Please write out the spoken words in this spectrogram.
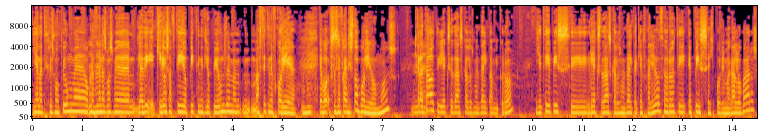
για να τη χρησιμοποιούμε ο καθένας μας, δηλαδή κυρίως αυτοί οι οποίοι την ιδιοποιούνται με, με αυτή την ευκολία. Εγώ σας ευχαριστώ πολύ όμως. Ναι. Κρατάω τη λέξη δάσκαλος με δέλτα μικρό. Γιατί επίσης η λέξη δάσκαλος με δέλτα κεφαλαίο θεωρώ ότι επίσης έχει πολύ μεγάλο βάρος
